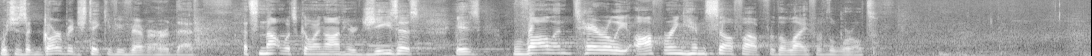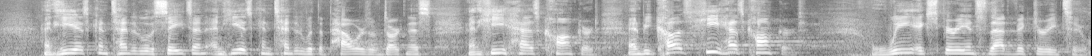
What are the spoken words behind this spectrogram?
which is a garbage take if you've ever heard that. That's not what's going on here. Jesus is voluntarily offering himself up for the life of the world. And he has contended with Satan and he has contended with the powers of darkness and he has conquered. And because he has conquered, we experience that victory too.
